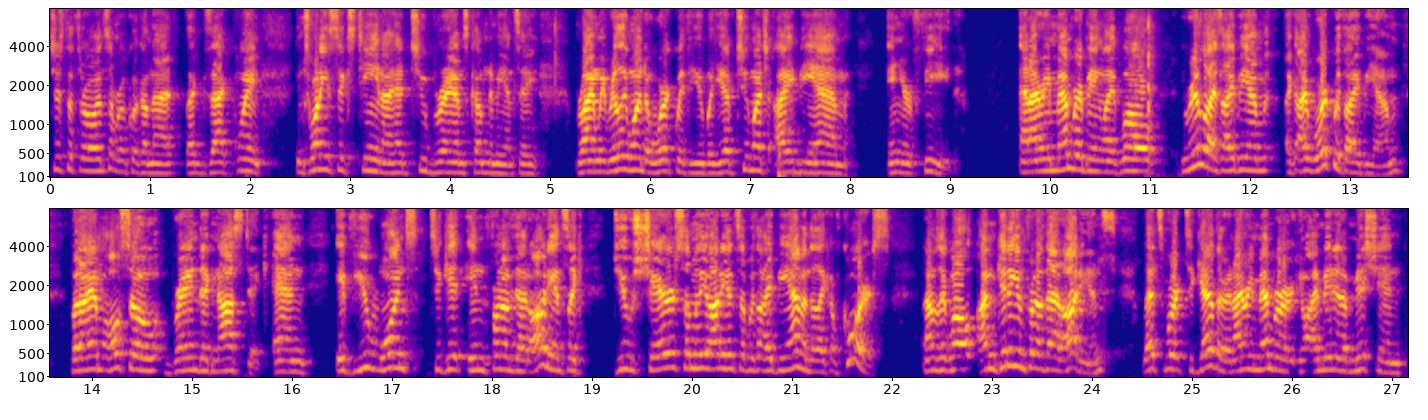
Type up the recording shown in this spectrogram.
just to throw in something real quick on that exact point. In 2016, I had two brands come to me and say, Brian, we really wanted to work with you, but you have too much IBM in your feed. And I remember being like, well, you realize IBM, like I work with IBM, but I am also brand agnostic. And if you want to get in front of that audience, like, do you share some of the audience with IBM? And they're like, of course. And I was like, well, I'm getting in front of that audience. Let's work together. And I remember, you know, I made it a mission,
